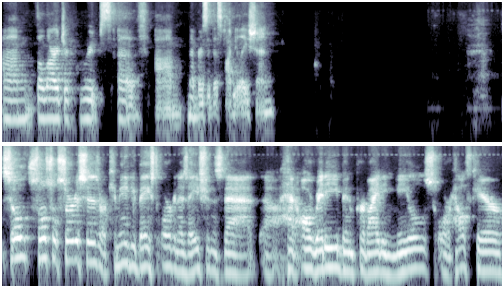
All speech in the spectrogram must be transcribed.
um, the larger groups of um, members of this population. So social services or community-based organizations that uh, had already been providing meals or healthcare,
